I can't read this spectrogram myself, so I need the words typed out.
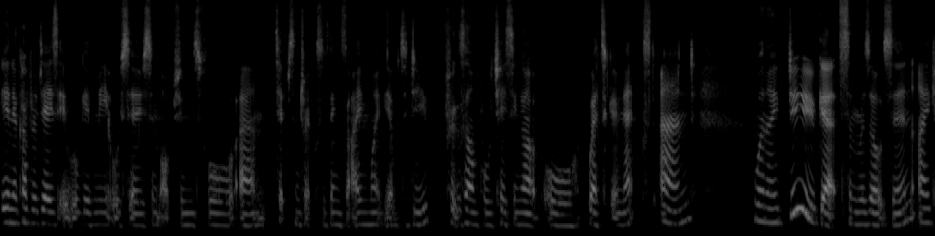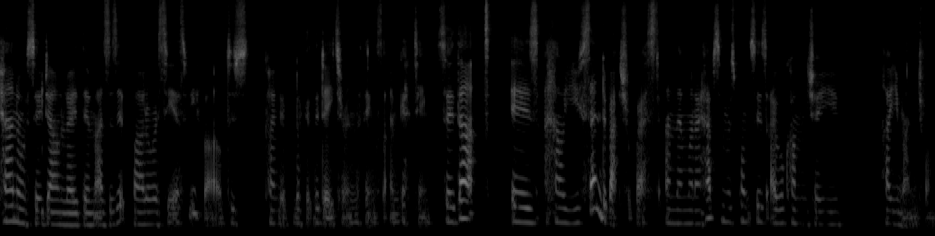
In a couple of days, it will give me also some options for um, tips and tricks of things that I might be able to do. For example, chasing up or where to go next. And when I do get some results in, I can also download them as a zip file or a CSV file to kind of look at the data and the things that I'm getting. So that is how you send a batch request. And then when I have some responses, I will come and show you how you manage one.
